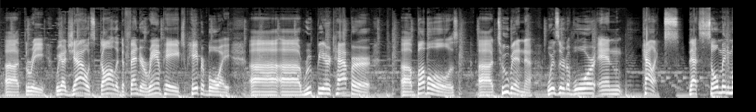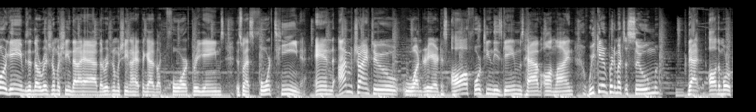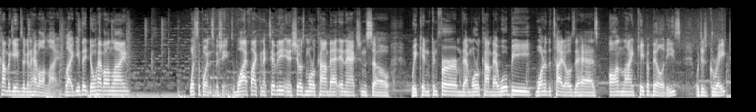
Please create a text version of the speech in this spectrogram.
uh, 3. We got Joust, Gauntlet, Defender, Rampage, Paperboy, uh, uh, Root Beer Tapper, uh, Bubbles, uh, Toobin', Wizard of Wor, and Klax. That's so many more games than the original machine that I had. The original machine, I think I had like four, three games. This one has 14. And I'm trying to wonder here, does all 14 of these games have online? We can pretty much assume that all the Mortal Kombat games are going to have online. Like, if they don't have online, what's the point of this machine? It's Wi-Fi connectivity, and it shows Mortal Kombat in action, so we can confirm that Mortal Kombat will be one of the titles that has online capabilities, which is great.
